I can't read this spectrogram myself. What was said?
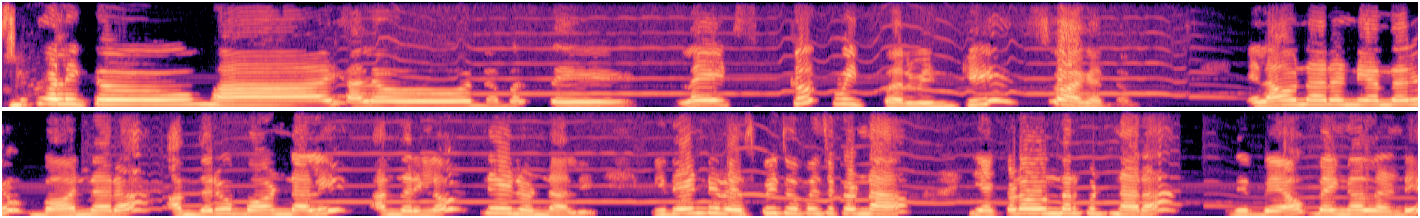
అస్సలాముఅలైకుం హాయ్ హలో నమస్తే లెట్స్ కుక్ విత్ పర్వీన్కి స్వాగతం ఎలా ఉన్నారండి అందరూ? బాగున్నారా? అందరూ బాగుండాలి. అందరిలో నేను ఉండాలి ఇదేంటి రెసిపీ చూపించకుండా ఎక్కడో ఉందనుకుంటున్నారా? ఇది బే ఆఫ్ బెంగాల్ అండి.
